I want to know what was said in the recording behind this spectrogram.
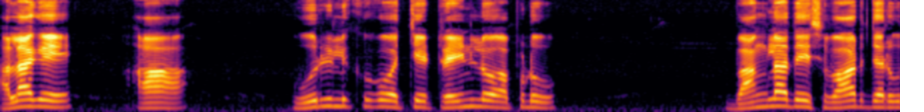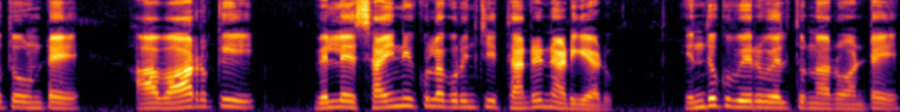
అలాగే ఆ ఊరిలకు వచ్చే ట్రైన్లో అప్పుడు బంగ్లాదేశ్ వార్ జరుగుతూ ఉంటే ఆ వార్కి వెళ్ళే సైనికుల గురించి తండ్రిని అడిగాడు. ఎందుకు వీరు వెళ్తున్నారు? అంటే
